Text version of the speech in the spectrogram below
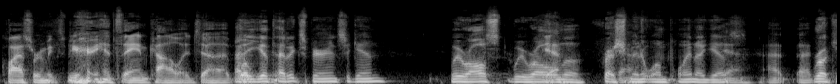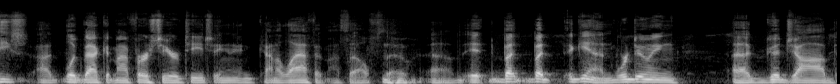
classroom experience and college. Uh, How well, do you get that experience again? We were all we were all Yeah. uh, freshmen Yeah. at one point, I yeah, guess. I, I, Rookies. I look back at my first year of teaching and kind of laugh at myself. So, um, it, but but again, we're doing a good job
